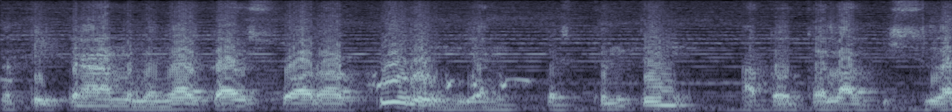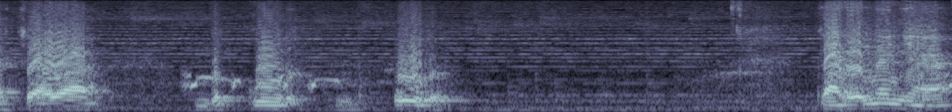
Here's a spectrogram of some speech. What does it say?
ketika mendengarkan suara burung yang berdenting atau dalam istilah Jawa bekur-bekur. Karenanya,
